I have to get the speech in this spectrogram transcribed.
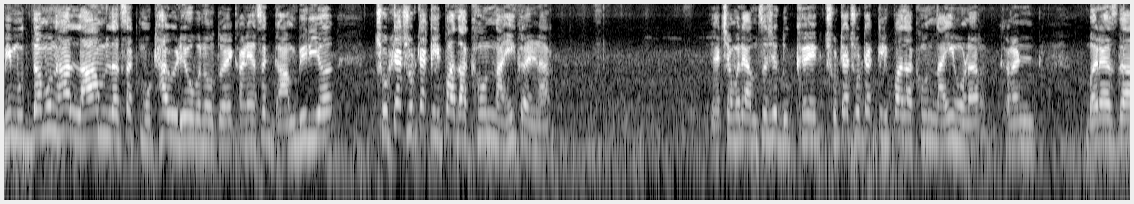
मी मुद्दामून हा लांब लचक मोठा व्हिडिओ बनवतो आहे कारण याचं गांभीर्य छोट्या छोट्या क्लिपा दाखवून नाही कळणार. याच्यामध्ये आमचं जे दुःख आहे एक छोट्या छोट्या क्लिपा दाखवून नाही होणार. कारण बऱ्याचदा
